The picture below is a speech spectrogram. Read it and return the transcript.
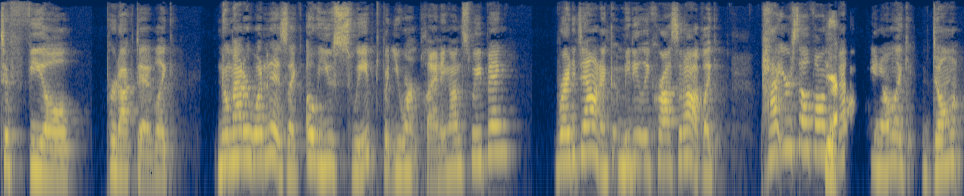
to feel productive. Like no matter what it is, like, oh, you sweeped, but you weren't planning on sweeping, write it down and immediately cross it off. Like pat yourself on Yeah. the back, you know, like don't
